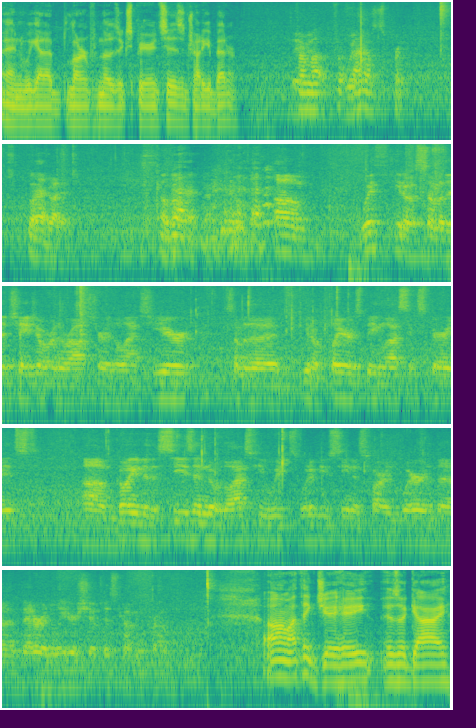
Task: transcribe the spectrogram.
and we got to learn from those experiences and try to get better. From, a- from, I know, spring- go ahead. Go ahead. Oh, go ahead. Um, With, you know, some of the changeover in the roster in the last year, some of the, you know, players being less experienced, um, going into the season over the last few weeks, what have you seen as far as where the veteran leadership is coming from? Um, I think J-Hey is a guy.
